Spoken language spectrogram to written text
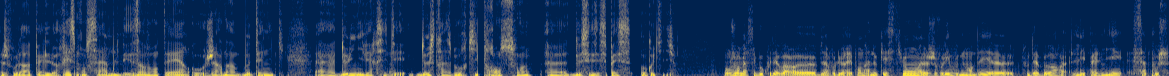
je vous le rappelle, le responsable des inventaires au jardin botanique euh, de l'université de Strasbourg qui prend soin euh, de ces espèces au quotidien. Bonjour, merci beaucoup d'avoir euh, bien voulu répondre à nos questions. Je voulais vous demander euh, tout d'abord, les palmiers, ça pousse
